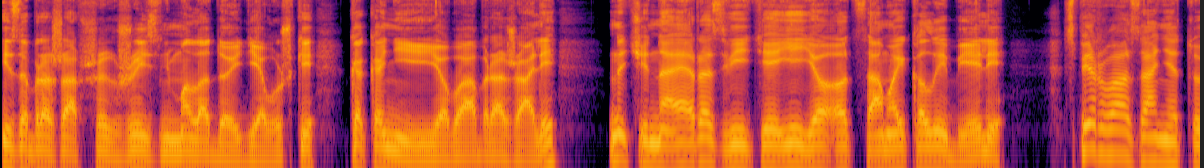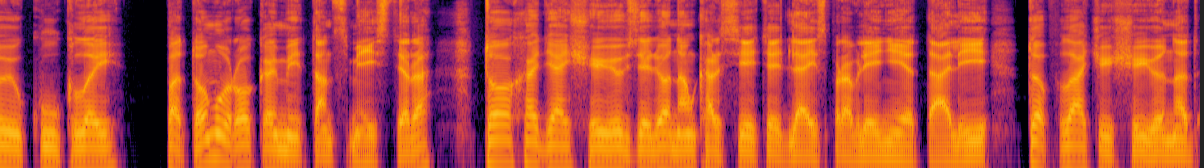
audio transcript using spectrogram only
изображавших жизнь молодой девушки, как они ее воображали, начиная развитие ее от самой колыбели, сперва занятую куклой, потом уроками танцмейстера, то ходящую в зеленом корсете для исправления талии, то плачущую над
